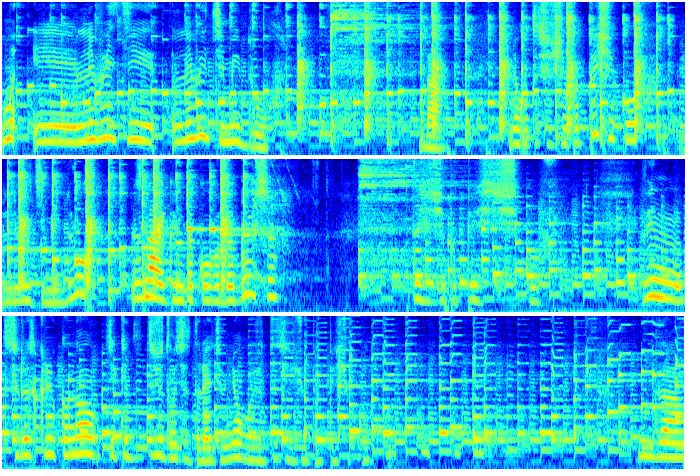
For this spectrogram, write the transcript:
Ми, і Левіті, Левіті мій друг. Да. У нього тисяча підписчиків. Левіті мій друг. Не знаю, як він такого добився. Тисяча підписчиків. Він розкрив канал тільки 2023, у нього вже тисячу підписчиків. Да.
